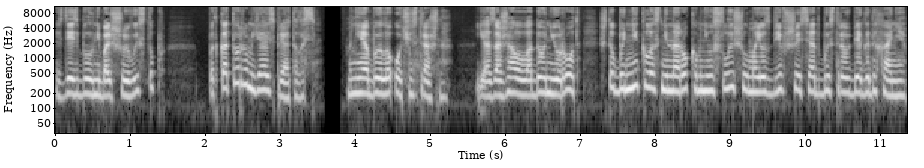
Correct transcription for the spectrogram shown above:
Здесь был небольшой выступ, под которым я и спряталась. Мне было очень страшно. Я зажала ладонью рот, чтобы Николас ненароком не услышал мое сбившееся от быстрого бега дыхание.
